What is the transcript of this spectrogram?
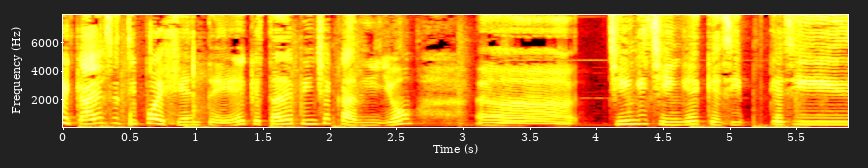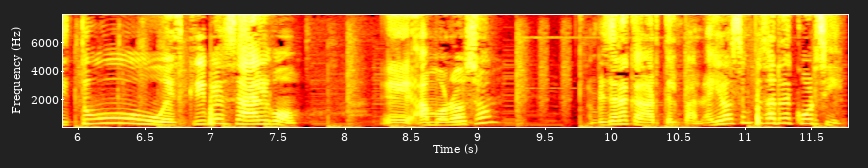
me cae ese tipo de gente, ¿eh? Que está de pinche cadillo. Uh, chingue chingue, que si, que si tú escribes algo eh, amoroso, empiezan a cagarte el palo. Ya vas a empezar de cursi.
